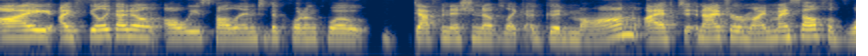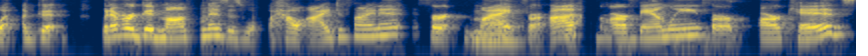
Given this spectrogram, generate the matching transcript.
I I feel like I don't always fall into the quote unquote definition of like a good mom. I have to and I have to remind myself of what a good whatever a good mom is is how I define it for my for us, for our family, for our kids.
